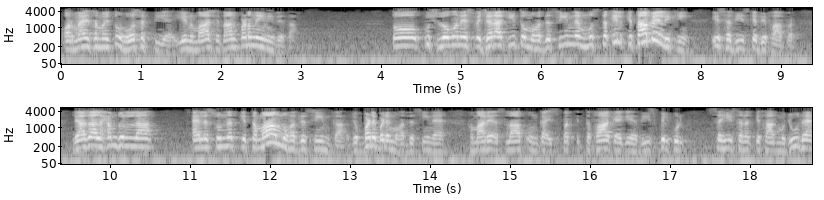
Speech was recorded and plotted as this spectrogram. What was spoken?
اور میں سمجھتا ہوں ہو سکتی ہے، یہ نماز شیطان پڑھنے ہی نہیں دیتا۔ تو کچھ لوگوں نے اس پہ جرا کی تو محدثین نے مستقل کتابیں لکھی اس حدیث کے دفاع پر۔ لہذا الحمد اہل سنت کے تمام محدثین کا، جو بڑے بڑے محدثین ہیں، ہمارے اسلاف ان کا اس پر اتفاق ہے کہ حدیث بالکل صحیح صنعت کے ساتھ موجود ہے۔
